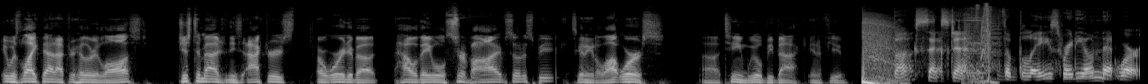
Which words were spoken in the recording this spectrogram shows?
it was like that after Hillary lost. Just imagine these actors are worried about how they will survive, so to speak. It's going to get a lot worse. Uh, team, we'll be back in a few. Buck Sexton, the Blaze Radio Network.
